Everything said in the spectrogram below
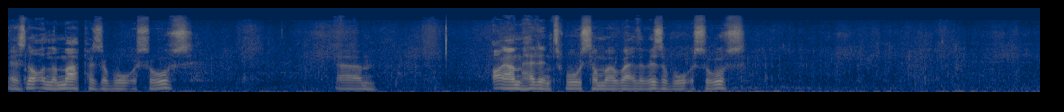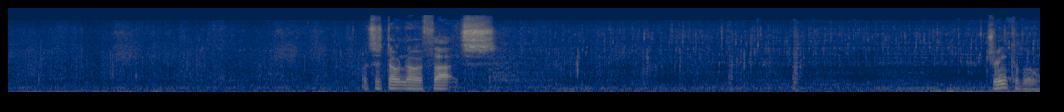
It's not on the map as a water source. Um, I am heading towards somewhere where there is a water source. I just don't know if that's drinkable.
